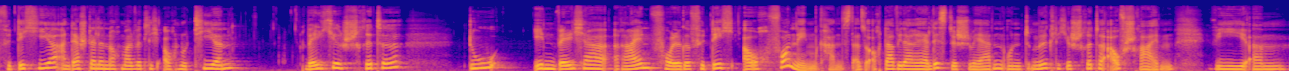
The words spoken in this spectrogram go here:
für dich hier an der Stelle nochmal wirklich auch notieren, welche Schritte du in welcher Reihenfolge für dich auch vornehmen kannst. Also auch da wieder realistisch werden und mögliche Schritte aufschreiben, wie ähm,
